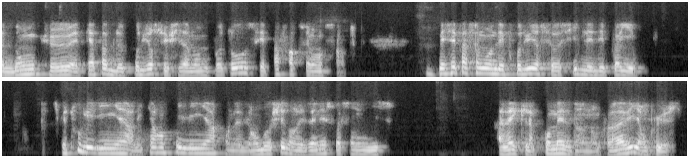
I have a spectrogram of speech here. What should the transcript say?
Donc, être capable de produire suffisamment de poteaux, c'est pas forcément simple. Mais c'est pas seulement de les produire, c'est aussi de les déployer. que tous les lignards, les 40 000 lignards qu'on avait embauchés dans les années 70, avec la promesse d'un emploi à vie en plus, euh,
